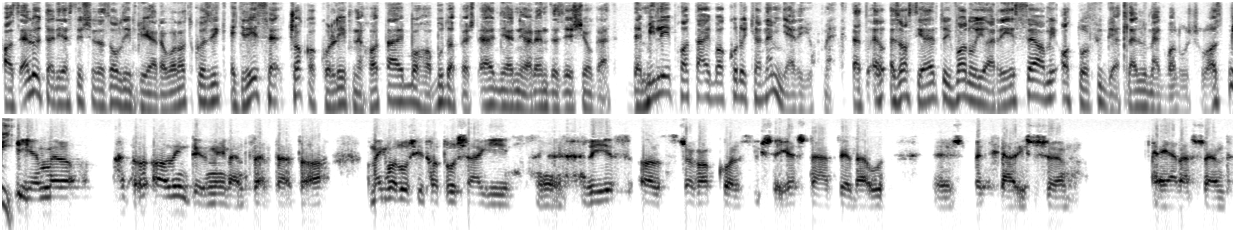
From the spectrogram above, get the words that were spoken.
Az előterjesztésre az olimpiára vonatkozik, egy része csak akkor lépne hatályba, ha Budapest elnyerni a rendezés jogát. De mi lép hatályba akkor, hogyha nem nyerjük meg? Tehát ez azt jelenti, hogy van olyan része, ami attól függetlenül megvalósul. Az mi? Igen, mert hát az intézményrendszer, tehát a, a megvalósíthatósági rész az csak akkor szükséges, tehát például speciális eljárásrend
